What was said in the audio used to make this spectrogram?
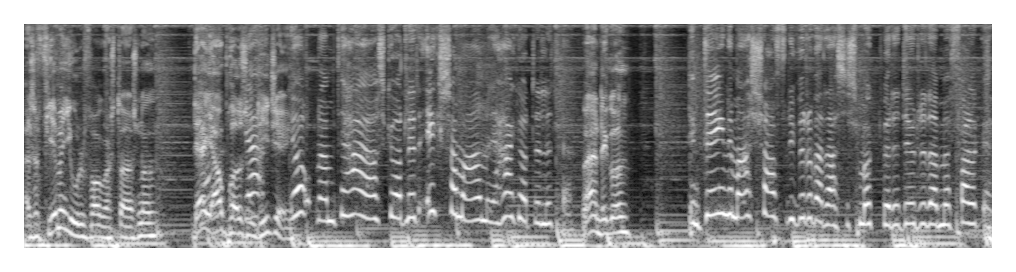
Altså firma-julefrokoster og sådan noget? Det har jeg jo prøvet som DJ. Jo, nej, men det har jeg også gjort lidt. Ikke så meget, men jeg har gjort det lidt, ja. Hvad er det gået? Jamen, det er egentlig meget sjovt, fordi ved du, hvad der er så smukt ved det? Det er jo det der med, at folk er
